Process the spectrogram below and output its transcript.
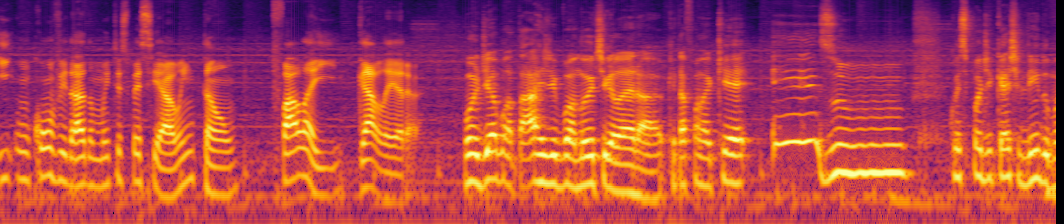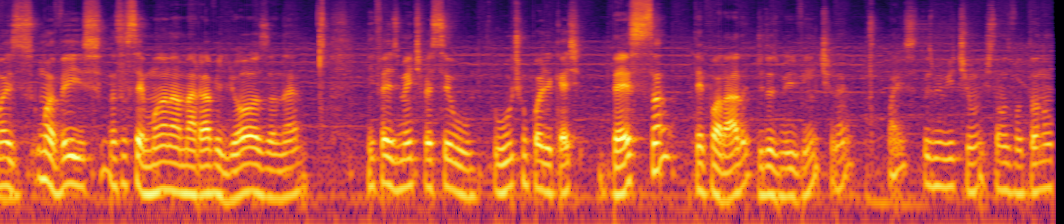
e um convidado muito especial, então, fala aí, galera. Bom dia, boa tarde, boa noite, galera. Quem tá falando aqui é Enzo. Com esse podcast lindo mais uma vez nessa semana maravilhosa, né? Infelizmente vai ser o, o último podcast dessa temporada de 2020, né? Mas 2021 estamos voltando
